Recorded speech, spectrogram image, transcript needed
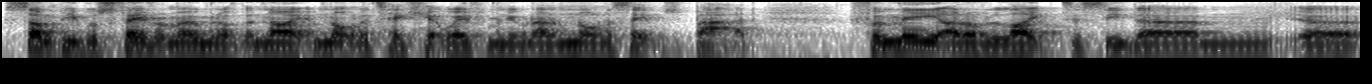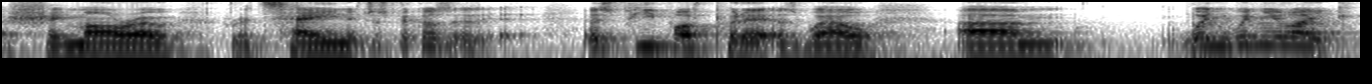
some people's favorite moment of the night. I'm not going to take it away from anyone, and I'm not going to say it was bad. For me, I'd have liked to see the um, uh, Shemaro retain just because, as people have put it as well, um, when when you like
